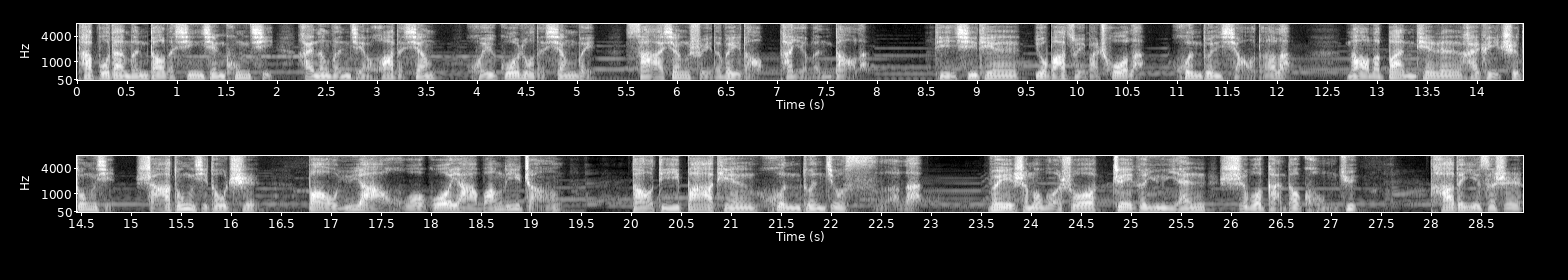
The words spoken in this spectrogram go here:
他不但闻到了新鲜空气，还能闻见花的香、回锅肉的香味、洒香水的味道，他也闻到了。第七天又把嘴巴戳了。混沌晓得了，闹了半天，人还可以吃东西，啥东西都吃，鲍鱼呀、火锅呀，往里整。到第八天，混沌就死了。为什么我说这个预言使我感到恐惧？他的意思是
